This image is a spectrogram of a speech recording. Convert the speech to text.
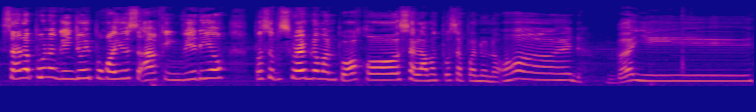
Sana po nag-enjoy po kayo sa aking video. Pa-subscribe naman po ako. Salamat po sa panonood. Bye!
